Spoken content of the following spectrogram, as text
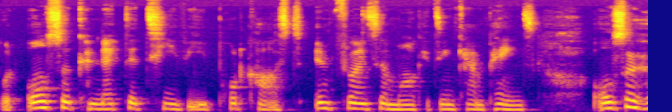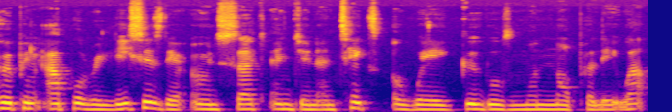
but also connected TV, podcasts, influencer marketing campaigns. Also, hoping Apple releases their own search engine and takes away Google's monopoly. Well,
